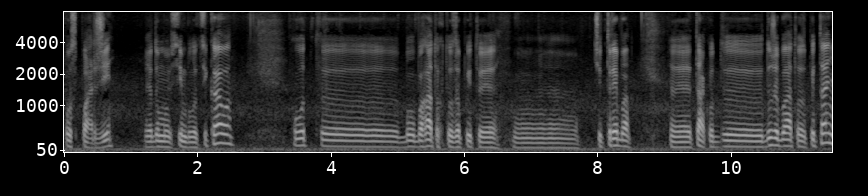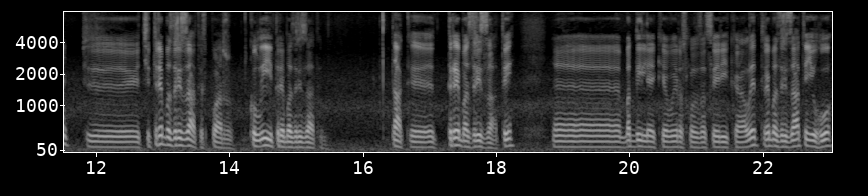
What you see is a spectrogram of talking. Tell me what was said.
по спаржі. Я думаю, всім було цікаво. От, е, бо багато хто запитує, е, чи треба. Е, так, от дуже багато питань, чи треба зрізати спаржу, коли її треба зрізати. Так, треба зрізати бадилля, яке виросло за цей рік, але треба зрізати його,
